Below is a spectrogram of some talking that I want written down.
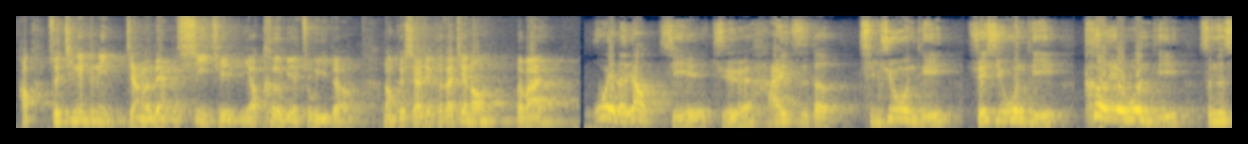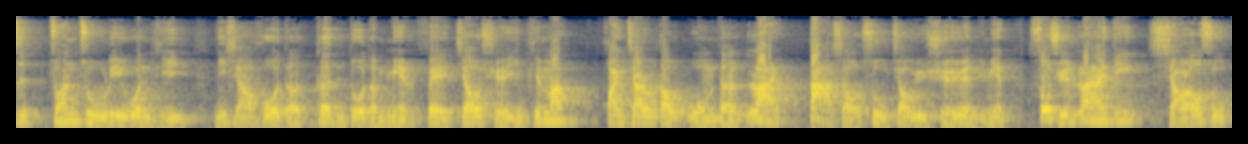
好，所以今天跟你讲了两个细节，你要特别注意的。那我们就下节课再见喽，拜拜。为了要解决孩子的情绪问题、学习问题、课业问题，甚至是专注力问题，你想要获得更多的免费教学影片吗？欢迎加入到我们的 LINE。大小树教育学院里面搜寻 LINE ID 小老鼠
